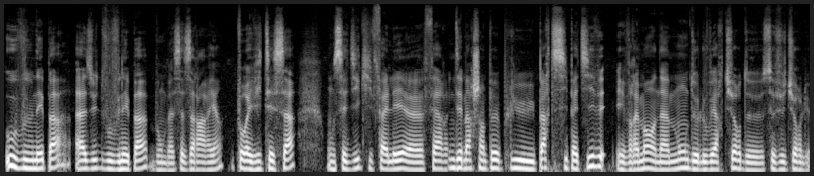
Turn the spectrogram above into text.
ou vous venez pas. Ah zut vous venez pas. Bon bah ça sert à rien. Pour éviter ça on s'est dit qu'il fallait euh, faire une démarche un peu plus participative et vraiment en amont de l'ouverture de ce futur lieu.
